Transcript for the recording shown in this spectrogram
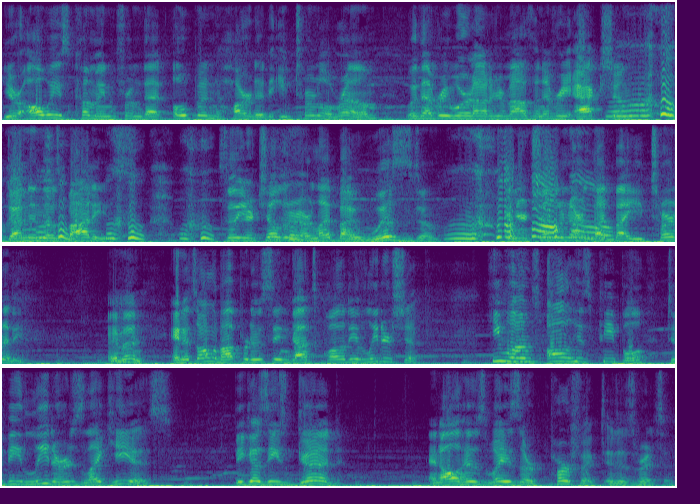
you're always coming from that open hearted, eternal realm with every word out of your mouth and every action done in those bodies. So your children are led by wisdom and your children are led by eternity. Amen. And it's all about producing God's quality of leadership. He wants all his people to be leaders like he is because he's good and all his ways are perfect, it is written.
